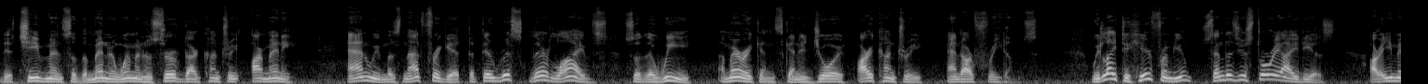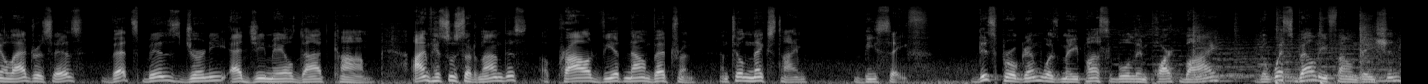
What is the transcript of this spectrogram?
The achievements of the men and women who served our country are many, And we must not forget that they risked their lives so that we, Americans, can enjoy our country and our freedoms. We'd like to hear from you. Send us your story ideas. Our email address is vetsbizjourney at gmail.com. I'm Jesus Hernandez, a proud Vietnam veteran. Until next time, be safe. This program was made possible in part by the West Valley Foundation,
